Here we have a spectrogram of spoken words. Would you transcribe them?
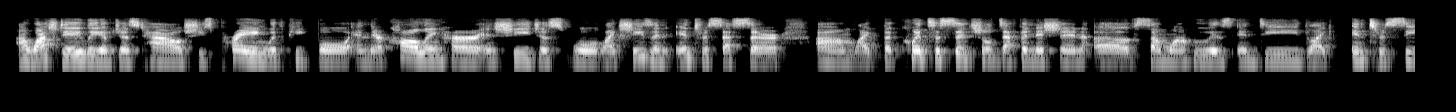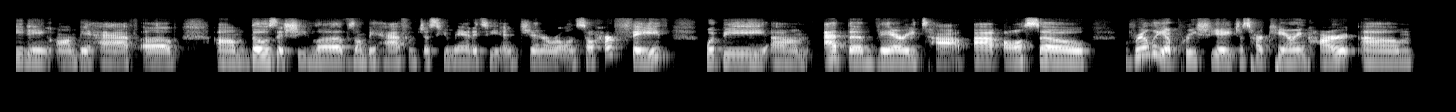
I watch daily of just how she's praying with people and they're calling her, and she just will like she's an intercessor, um, like the quintessential definition of someone who is indeed like interceding on behalf of um, those that she loves, on behalf of just humanity in general. And so her faith would be um, at the very top. I also really appreciate just her caring heart. Um,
